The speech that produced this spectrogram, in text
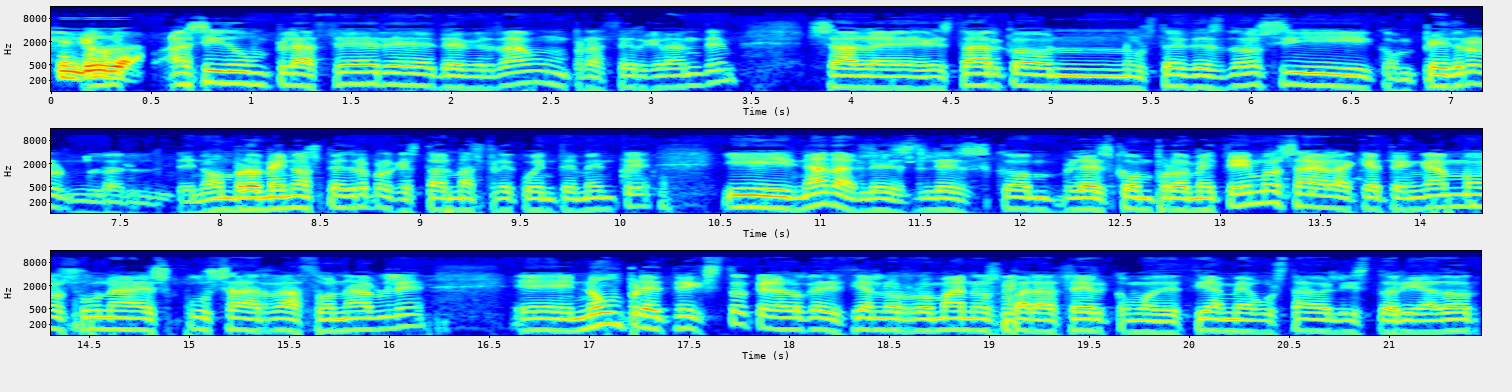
Sin duda. ha sido un placer, eh, de verdad, un placer grande estar con ustedes dos y con Pedro. Te nombro menos Pedro porque están más frecuentemente. Y nada, les, les, les comprometemos a la que tengamos una excusa razonable eh, no un pretexto, que era lo que decían los romanos para hacer, como decía, me ha gustado el historiador,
